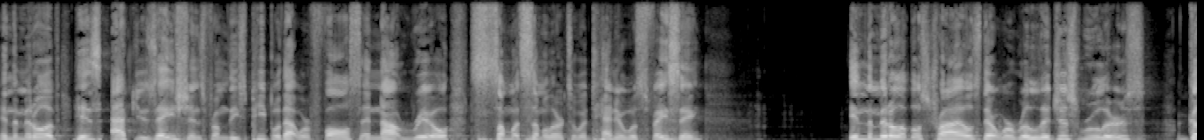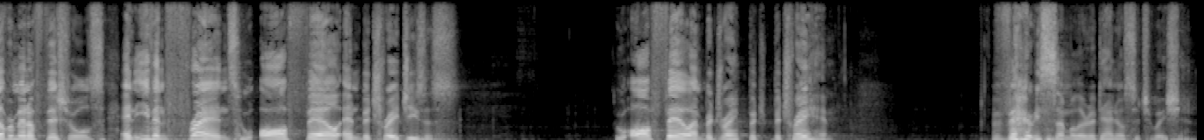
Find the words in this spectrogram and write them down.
in the middle of his accusations from these people that were false and not real, somewhat similar to what Daniel was facing in the middle of those trials, there were religious rulers, government officials, and even friends who all fail and betray Jesus. Who all fail and betray, betray him. Very similar to Daniel's situation.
